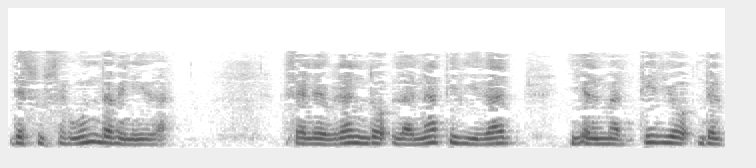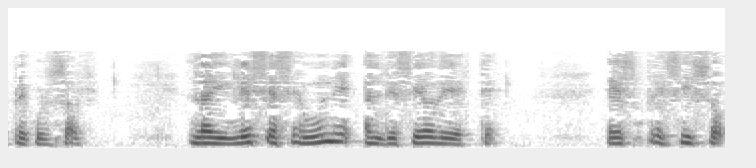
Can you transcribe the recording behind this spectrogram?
de su segunda venida, celebrando la natividad y el martirio del precursor. La Iglesia se une al deseo de éste. Es preciso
